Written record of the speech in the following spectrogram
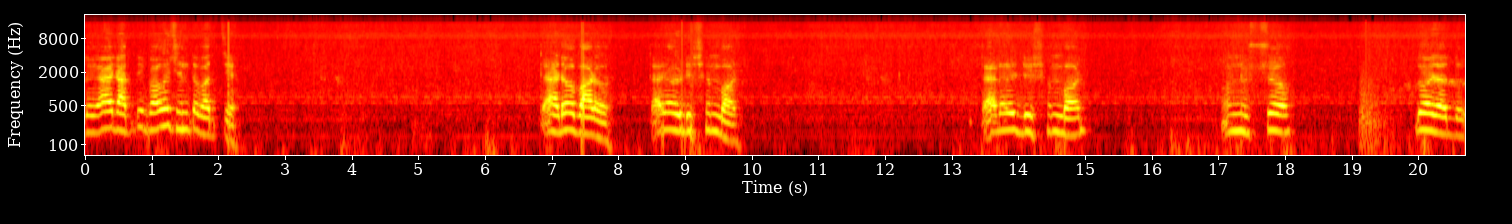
দুই। আর রাত্রিবাবু চিনতে পারছে। তেরো বারো তেরোই ডিসেম্বর। তেরোই ডিসেম্বর উনিশশো দু হাজার দুই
